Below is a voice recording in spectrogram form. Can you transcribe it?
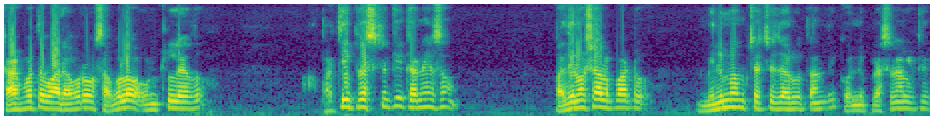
కాకపోతే వారెవరో సభలో ఉండలేదు ప్రతి ప్రశ్నకి కనీసం పది నిమిషాల పాటు మినిమం చర్చ జరుగుతుంది. కొన్ని ప్రశ్నలకి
